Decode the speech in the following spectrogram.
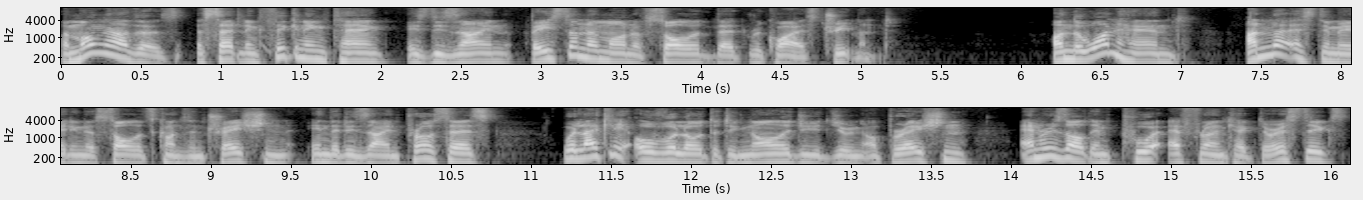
Among others, a settling thickening tank is designed based on the amount of solid that requires treatment. On the one hand, underestimating the solid's concentration in the design process will likely overload the technology during operation and result in poor effluent characteristics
